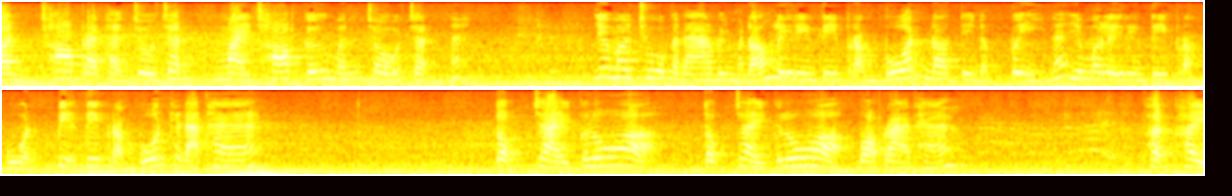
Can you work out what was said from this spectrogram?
មិនឆប់ប្រែថាចូលចិត្តម៉ៃឆប់គឺមិនចូលចិត្តណាយើងមើលជួរកដាលវិញម្ដងលេខរៀងទី9ដល់ទី12ណាយើងមើលលេខរៀងទី9ពាក្យទី9គេដាក់ថាຕົកចៃក្លัวຕົកចៃក្លัวបកប្រែថាផិតភ័យ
